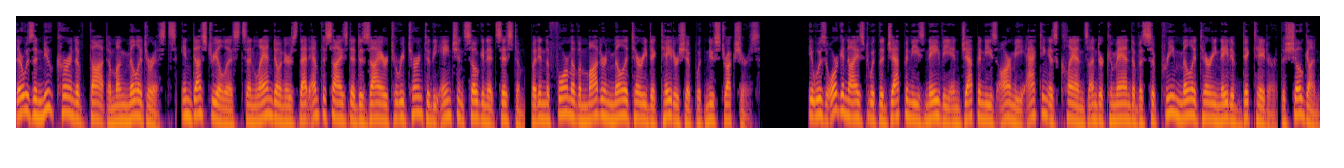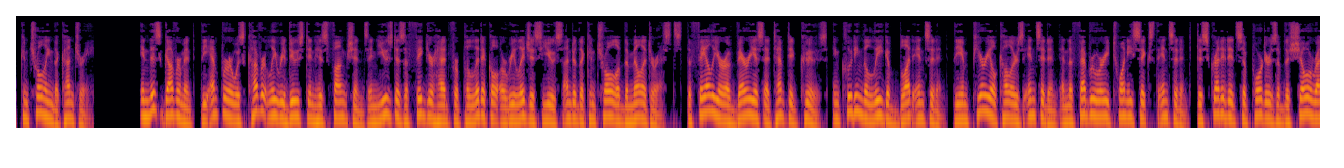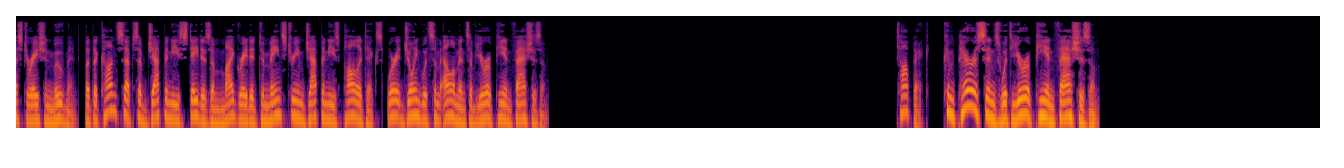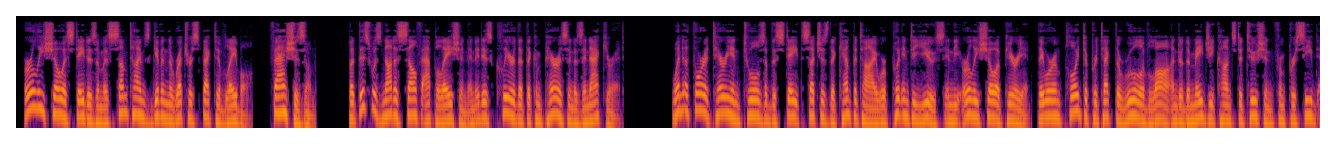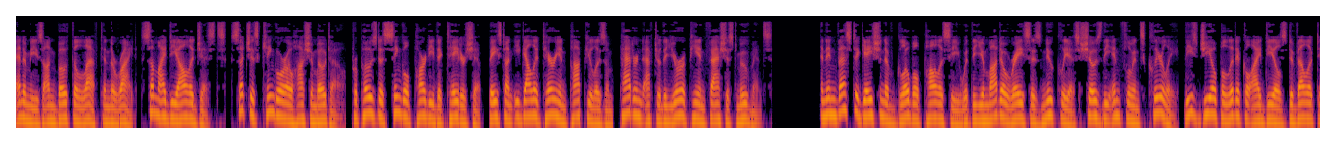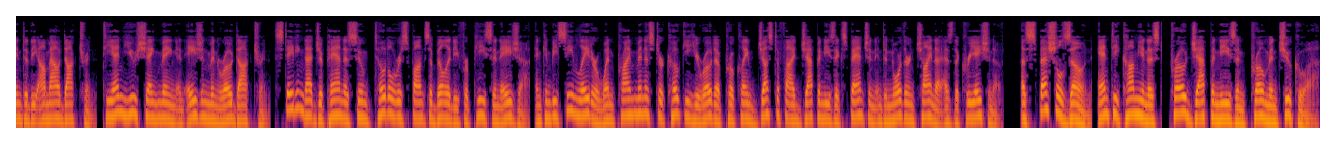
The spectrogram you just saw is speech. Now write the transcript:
there was a new current of thought among militarists, industrialists and landowners that emphasized a desire to return to the ancient shogunate system, but in the form of a modern military dictatorship with new structures. It was organized with the Japanese Navy and Japanese Army acting as clans under command of a supreme military native dictator the shogun controlling the country. In this government, the emperor was covertly reduced in his functions and used as a figurehead for political or religious use under the control of the militarists. The failure of various attempted coups, including the League of Blood incident, the Imperial Colors incident, and the February 26 incident, discredited supporters of the Showa restoration movement, but the concepts of Japanese statism migrated to mainstream Japanese politics, where it joined with some elements of European fascism. Comparisons with European fascism Early Showa statism is sometimes given the retrospective label, fascism, but this was not a self-appellation and it is clear that the comparison is inaccurate. When authoritarian tools of the state such as the Kempeitai were put into use in the early Showa period, they were employed to protect the rule of law under the Meiji constitution from perceived enemies on both the left and the right. Some ideologists, such as Kingoro Hashimoto, proposed a single-party dictatorship, based on egalitarian populism, patterned after the European fascist movements. An investigation of global policy with the Yamato race as nucleus shows the influence clearly. These geopolitical ideals developed into the Amau Doctrine, Tianyu Shengming and Asian Monroe Doctrine, stating that Japan assumed total responsibility for peace in Asia, and can be seen later when Prime Minister Koki Hirota proclaimed justified Japanese expansion into northern China as the creation of a special zone, anti-communist, pro-Japanese and pro-Manchukuo.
